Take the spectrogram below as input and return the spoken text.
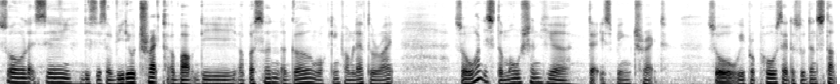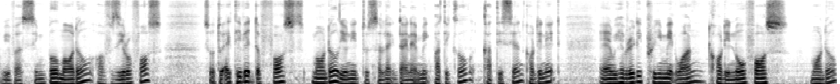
So let's say this is a video track about the a person, a girl walking from left to right. So what is the motion here that is being tracked? So we propose that the students start with a simple model of zero force. So to activate the force model, you need to select dynamic particle, Cartesian coordinate, and we have already pre-made one called the no force model.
